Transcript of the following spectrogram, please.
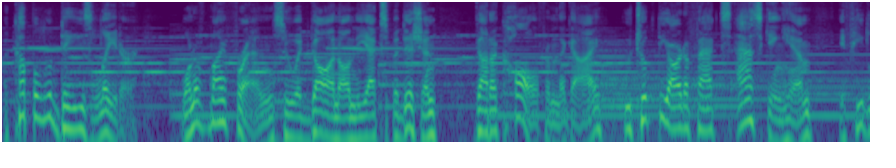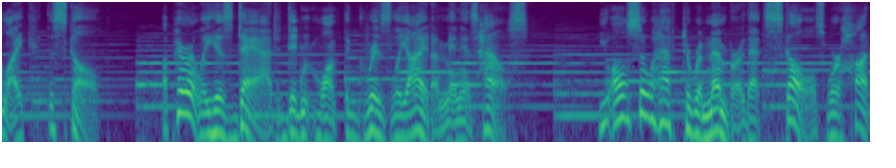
A couple of days later, one of my friends who had gone on the expedition got a call from the guy who took the artifacts asking him if he'd like the skull. Apparently his dad didn't want the grisly item in his house. You also have to remember that skulls were hot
